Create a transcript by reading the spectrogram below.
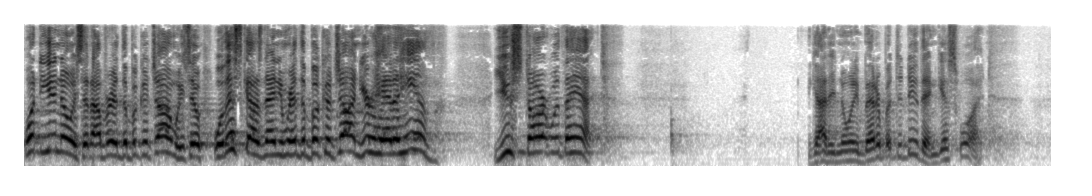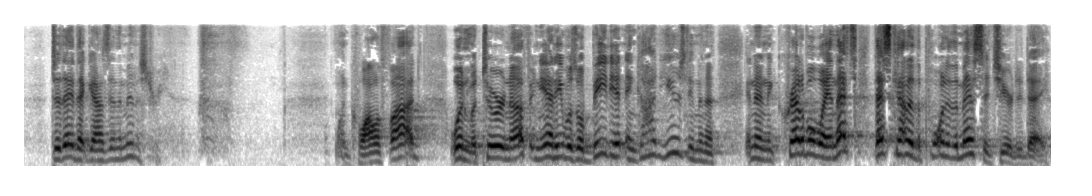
what do you know? He said, I've read the book of John. He said, Well, this guy's not even read the book of John. You're ahead of him. You start with that. The guy didn't know any better but to do that. And guess what? Today, that guy's in the ministry. wasn't qualified, wasn't mature enough, and yet he was obedient, and God used him in, a, in an incredible way. And that's, that's kind of the point of the message here today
